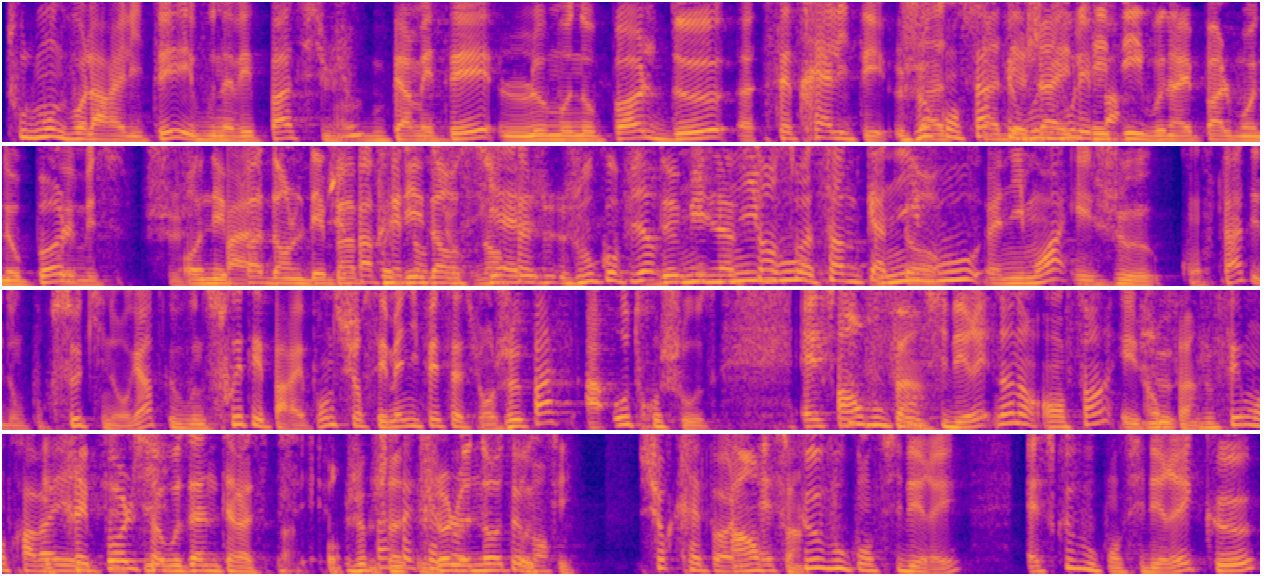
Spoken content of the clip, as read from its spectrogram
tout le monde voit la réalité et vous n'avez pas, si vous me permettez, le monopole de euh, cette réalité. Je ça, constate ça a que vous déjà ne voulez pas. dit, vous n'avez pas le monopole. Oui, mais je- je- On n'est pas- pas dans le débat présidentiel Non, ça, je, je vous confirme. de ni- ni vous- 1974. Ni vous, ni moi, et je constate, et donc pour ceux qui nous regardent, que vous ne souhaitez pas répondre sur ces manifestations. Je passe à autre chose. Est-ce que vous Enfin. considérez... Non, non, enfin, et je, Enfin. je fais mon travail... Et Eric ça vous intéresse pas. Bon, je passe à le note justement. aussi. Sur Crépole, Enfin. est-ce que vous considérez, est-ce que vous considérez que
